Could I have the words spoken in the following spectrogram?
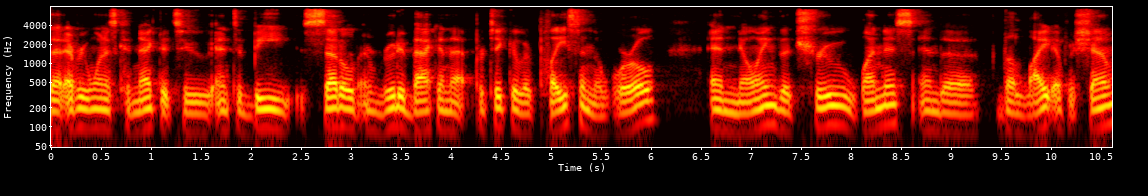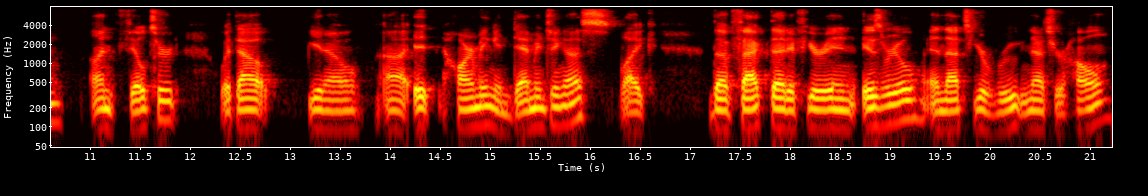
that everyone is connected to and to be settled and rooted back in that particular place in the world and knowing the true oneness and the the light of Hashem unfiltered without you know uh, it harming and damaging us. Like the fact that if you're in Israel and that's your root and that's your home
